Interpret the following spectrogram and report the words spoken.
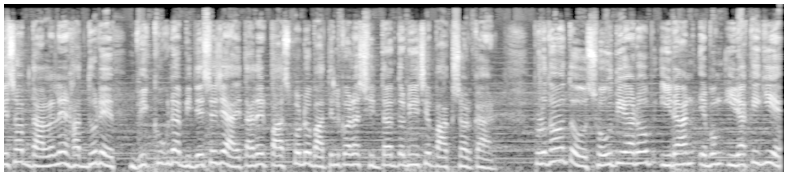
যেসব দালালের হাত ধরে ভিক্ষুকরা বিদেশে যায়, তাদের পাসপোর্টও বাতিল করার সিদ্ধান্ত নিয়েছে পাক সরকার। প্রধানত সৌদি আরব, ইরান এবং ইরাকে গিয়ে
